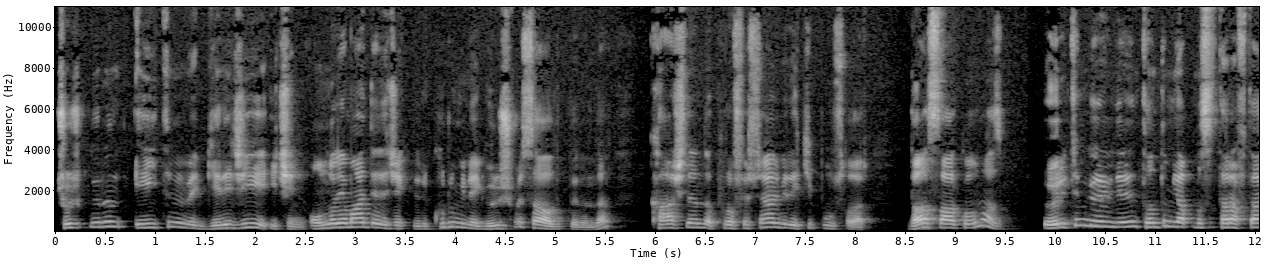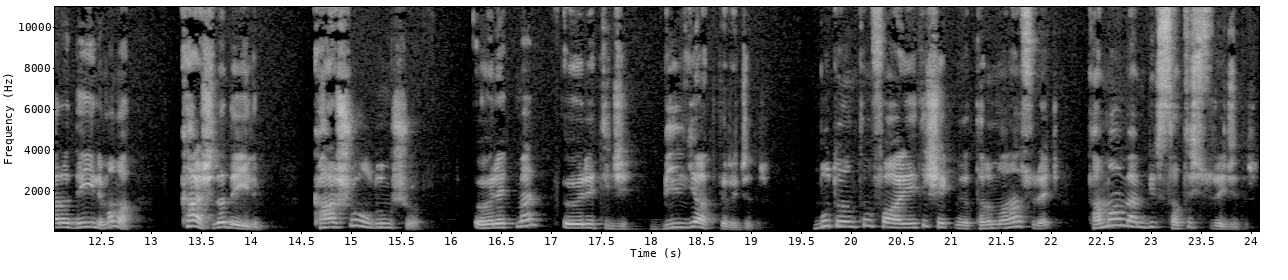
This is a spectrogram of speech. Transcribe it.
Çocukların eğitimi ve geleceği için onlara emanet edecekleri kurum ile görüşme sağladıklarında karşılarında profesyonel bir ekip bulsalar daha sağlıklı olmaz mı? Öğretim görevlilerinin tanıtım yapması taraftarı değilim ama karşıda değilim. Karşı olduğum şu. Öğretmen öğretici, bilgi aktarıcıdır. Bu tanıtım faaliyeti şeklinde tanımlanan süreç tamamen bir satış sürecidir.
